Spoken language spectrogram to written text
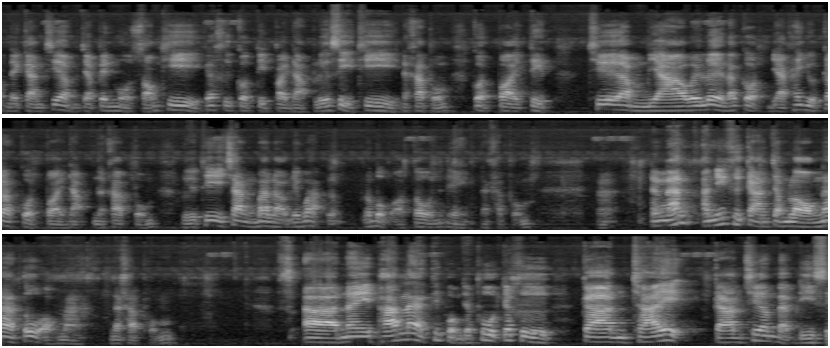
ดในการเชื่อมจะเป็นโหมด 2T ก็คือกดติดปล่อยดับหรือ 4T นะครับผมกดปล่อยติดเชื่อมยาวไว้เรื่อยแล้วกดอยากให้หยุดก็กดปล่อยดับนะครับผมหรือที่ช่างบ้านเราเรียกว่าระบบออโต้นั่นเองนะครับผมดังนั้นอันนี้คือการจำลองหน้าตู้ออกมานะครับผมในพาร์ทแรกที่ผมจะพูดก็คือ การใช้การเชื่อมแบบ DC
